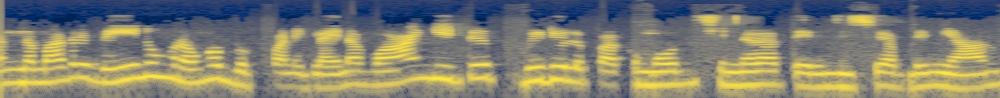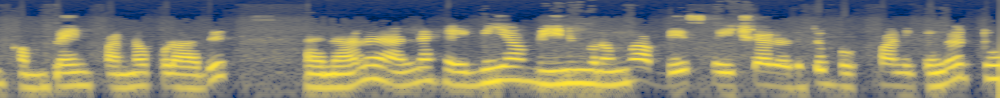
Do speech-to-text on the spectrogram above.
அந்த மாதிரி வேணுங்கிறவங்க புக் பண்ணிக்கலாம். ஏன்னா வாங்கிட்டு வீடியோவில் பார்க்கும்போது சின்னதாக தெரிஞ்சிச்சு அப்படின்னு யாரும் கம்ப்ளைண்ட் பண்ணக்கூடாது. அதனால நல்ல ஹெவியாக வேணுங்கிறவங்க அப்படியே ஸ்பெஷல் எடுத்து புக் பண்ணிக்கோங்க. Two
